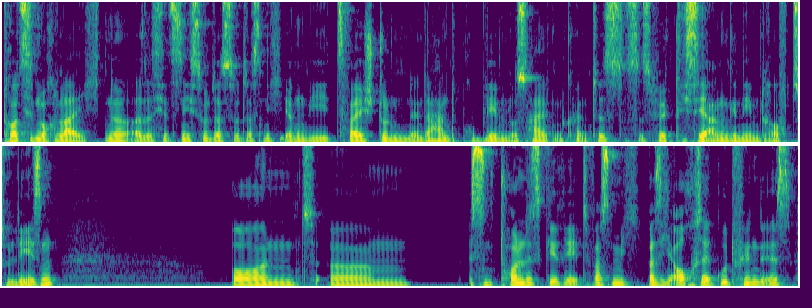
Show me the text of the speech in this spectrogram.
trotzdem noch leicht. Ne? Also ist jetzt nicht so, dass du das nicht irgendwie zwei Stunden in der Hand problemlos halten könntest. Das ist wirklich sehr angenehm drauf zu lesen. Und ähm, ist ein tolles Gerät. Was, mich, was ich auch sehr gut finde, ist,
